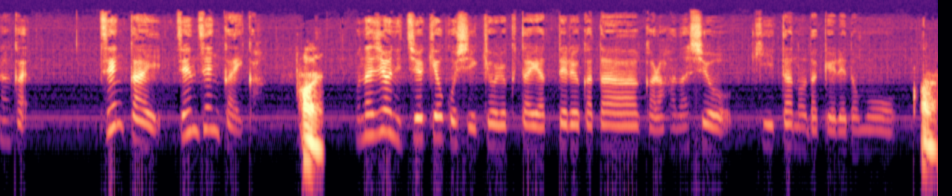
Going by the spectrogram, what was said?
なんか前回前々回かはい。同じように地域おこし協力隊やってる方から話を聞いたのだけれども、はい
